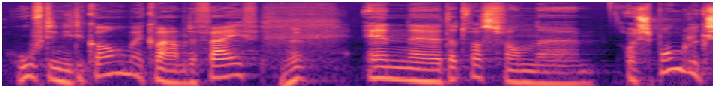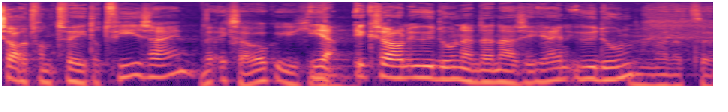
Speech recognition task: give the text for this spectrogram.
hoefden niet te komen. Er kwamen er vijf. Ja. En eh, dat was van, eh, oorspronkelijk zou het van twee tot vier zijn. Ja, ik zou ook een uurtje Ja, doen. ik zou een uur doen en daarna zou jij een uur doen. Maar dat eh,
